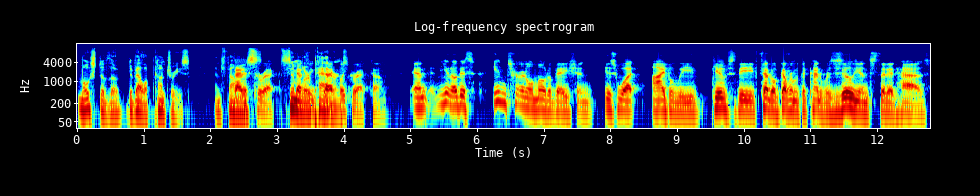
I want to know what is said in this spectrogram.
most of the developed countries, and found that is correct. Similar That's patterns. Exactly correct, Tom. And you know, this internal motivation is what I believe gives the federal government the kind of resilience that it has.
